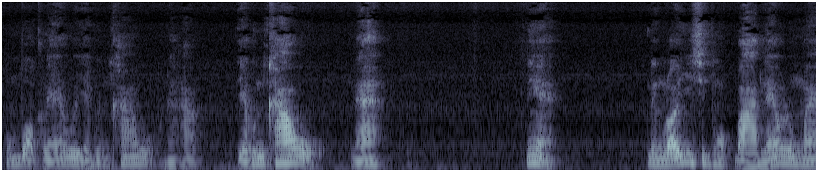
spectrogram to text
ผมบอกแล้วว่าอย่าเพิ่งเข้านะครับ อย่าเพิ่งเข้านะ เนี่ยหนึ่งร้อยยี่สิบหกบาทแล้วลงมา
